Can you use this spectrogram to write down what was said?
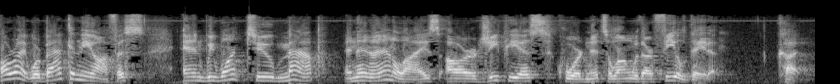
All right, we're back in the office, and we want to map and then analyze our GPS coordinates along with our field data. Cut.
